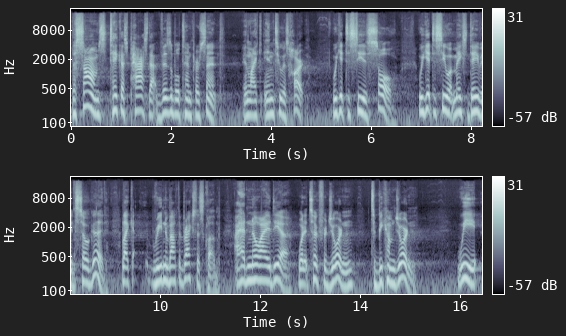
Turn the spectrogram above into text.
The Psalms take us past that visible 10% and like into his heart. We get to see his soul. We get to see what makes David so good. Like reading about the Breakfast Club. I had no idea what it took for Jordan to become Jordan we,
